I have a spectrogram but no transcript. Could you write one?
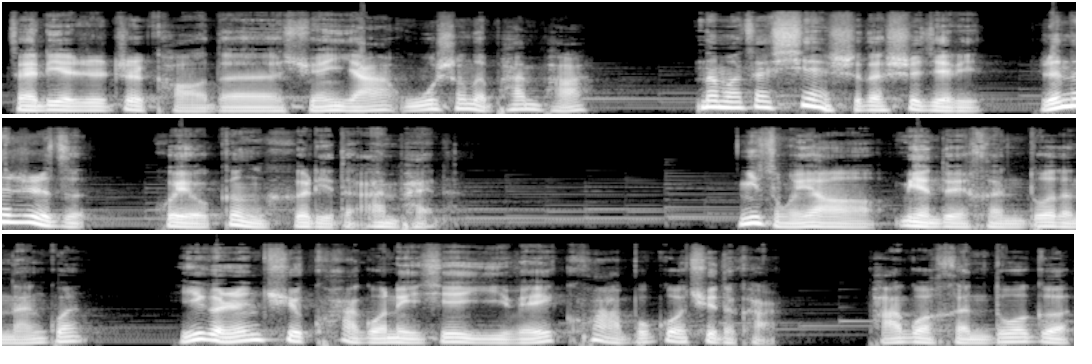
在烈日炙烤的悬崖无声的攀爬，那么在现实的世界里，人的日子会有更合理的安排的。你总要面对很多的难关，一个人去跨过那些以为跨不过去的坎儿，爬过很多个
